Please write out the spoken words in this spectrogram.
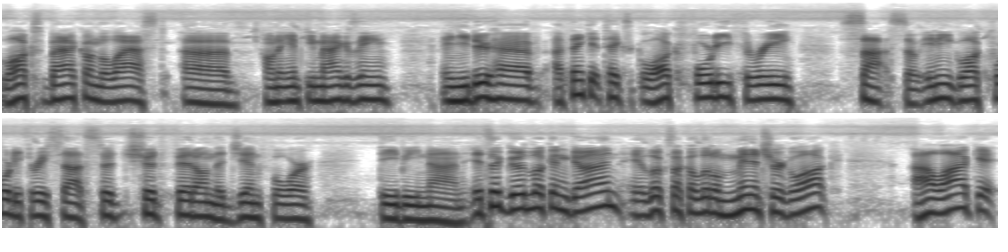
locks back on the last, uh, on an empty magazine. And you do have, I think it takes Glock 43 sights. So any Glock 43 sights should, should fit on the Gen 4 DB9. It's a good looking gun. It looks like a little miniature Glock. I like it.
